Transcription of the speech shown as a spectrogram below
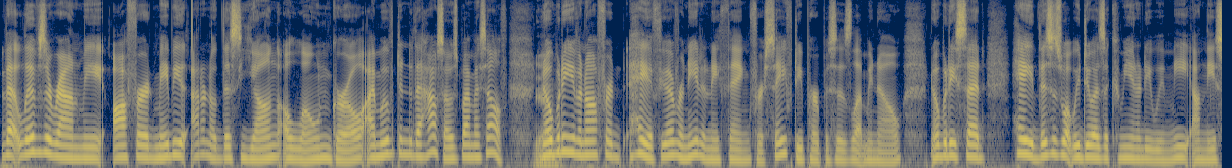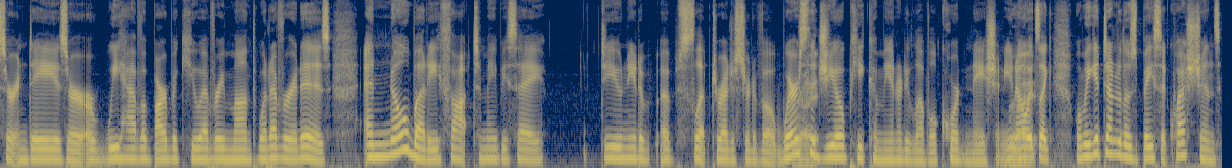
that lives around me offered maybe I don't know this young alone girl. I moved into the house. I was by myself. Nobody even offered, "Hey, if you ever need anything for safety purposes, let me know." Nobody said, "Hey, this is what we do as a community. We meet on these certain days or, or we have a barbecue every month, whatever it is." And nobody thought to maybe say, do you need a, a slip to register to vote? Where's Right. the GOP community level coordination? You know, it's like when we get down to those basic questions,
